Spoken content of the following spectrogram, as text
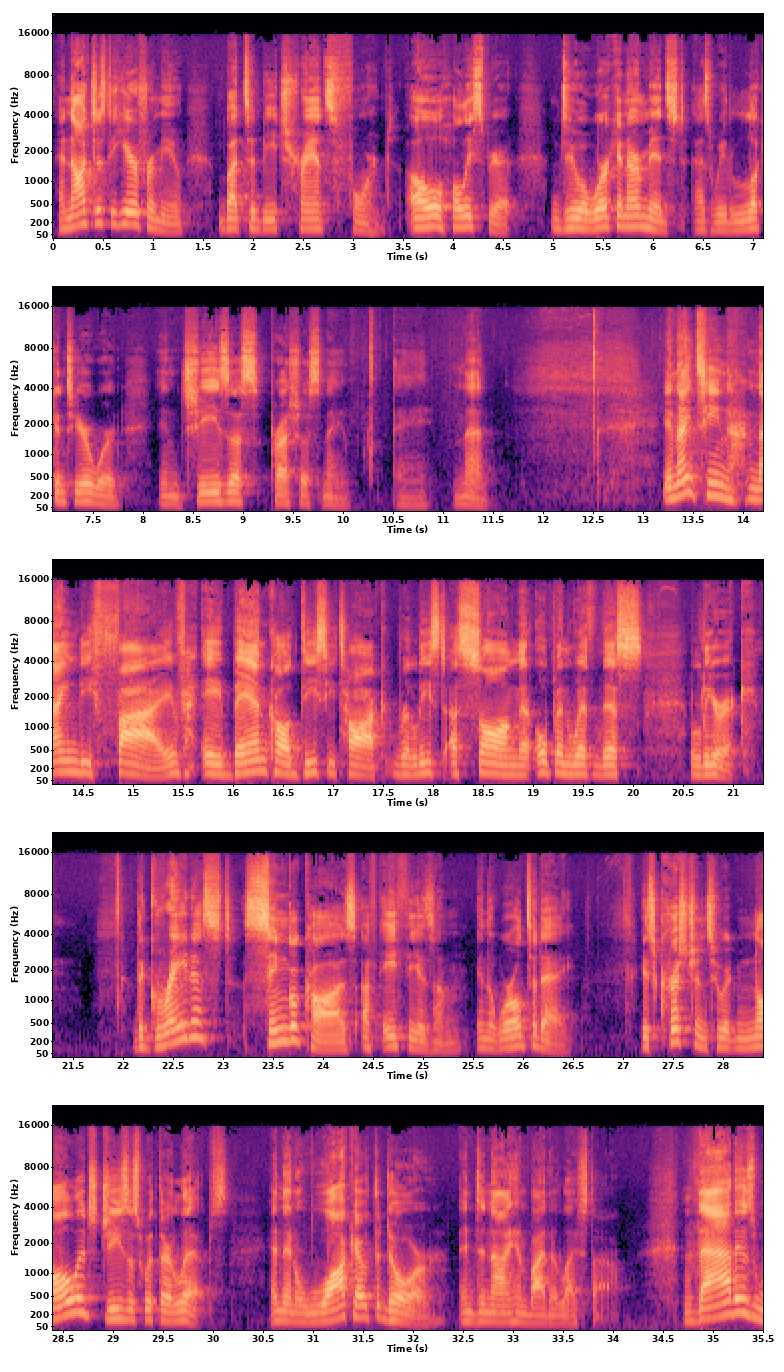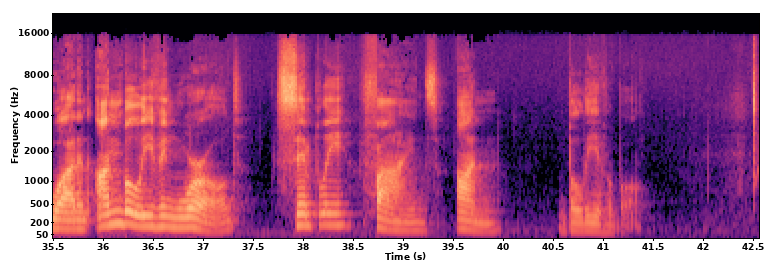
And not just to hear from you, but to be transformed. Oh, Holy Spirit, do a work in our midst as we look into your word. In Jesus' precious name, amen. In 1995, a band called DC Talk released a song that opened with this lyric The greatest single cause of atheism in the world today is Christians who acknowledge Jesus with their lips and then walk out the door and deny him by their lifestyle. That is what an unbelieving world simply finds unbelievable.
